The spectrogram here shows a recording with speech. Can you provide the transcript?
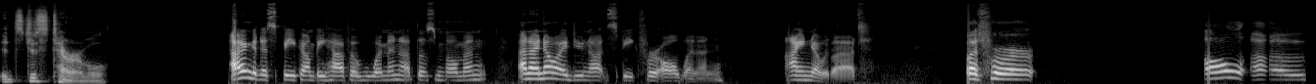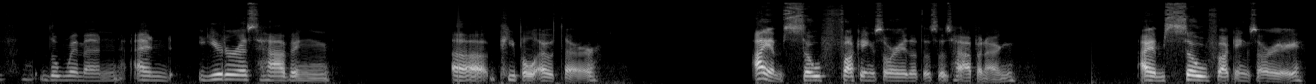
it's just terrible. I'm going to speak on behalf of women at this moment, and I know I do not speak for all women. I know that. But for all of the women and uterus having uh, people out there, I am so fucking sorry that this is happening. I am so fucking sorry.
